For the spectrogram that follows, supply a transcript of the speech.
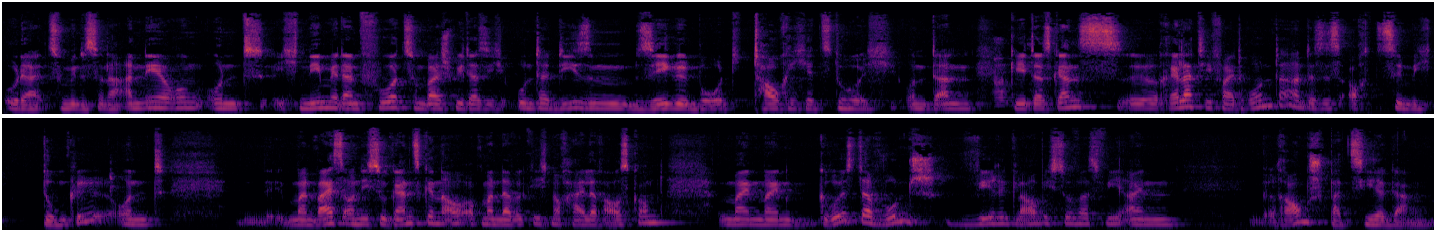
oder zumindest so einer Annäherung. Und ich nehme mir dann vor, zum Beispiel, dass ich unter diesem Segelboot tauche ich jetzt durch. Und dann geht das ganz äh, relativ weit runter. Und das ist auch ziemlich dunkel. Und man weiß auch nicht so ganz genau, ob man da wirklich noch heile rauskommt. Mein, mein größter Wunsch wäre, glaube ich, sowas wie ein Raumspaziergang.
